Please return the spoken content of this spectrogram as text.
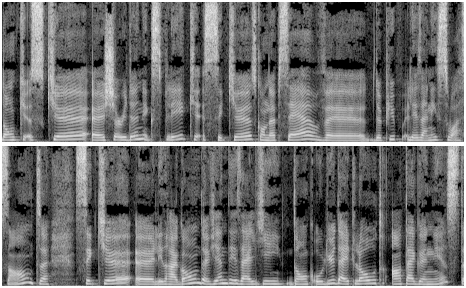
Donc, ce que Sheridan explique, c'est que ce qu'on observe depuis les années 60, c'est que les dragons deviennent des alliés. Donc, au lieu d'être l'autre antagoniste,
